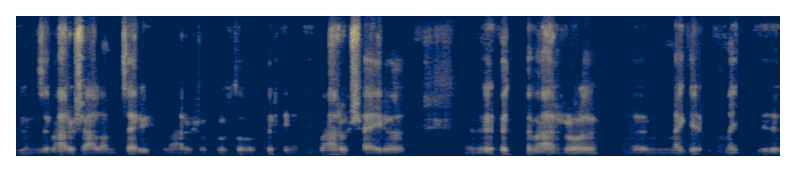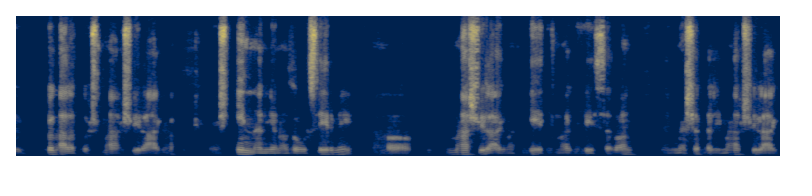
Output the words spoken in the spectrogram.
különböző városállamszerű városokról szóló történetek, városhelyről, Öttevárról, meg van egy csodálatos más világa, és innen jön az ószérmi, a más világnak két nagy része van, egy mesebeli más világ,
